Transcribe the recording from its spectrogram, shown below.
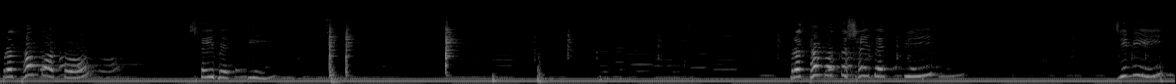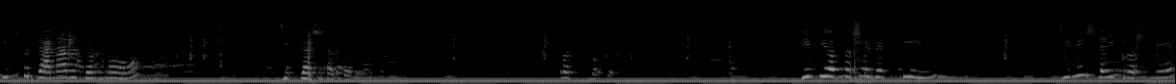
প্রথমত, সেই ব্যক্তি প্রথমত সেই ব্যক্তি যিনি কিছু জানার জন্য জিজ্ঞাসা করেন। প্রশ্ন করেন দ্বিতীয়ত সেই ব্যক্তি যিনি সেই প্রশ্নের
